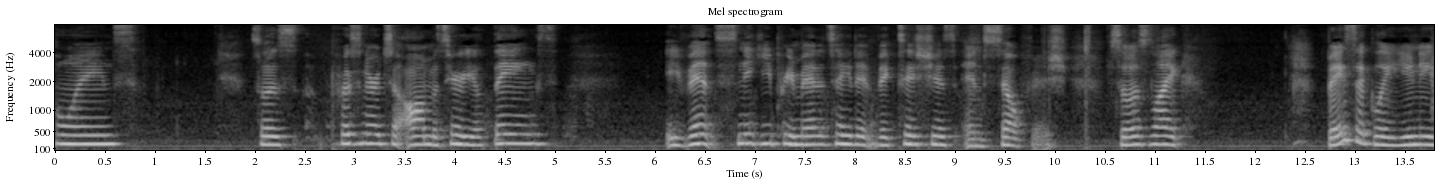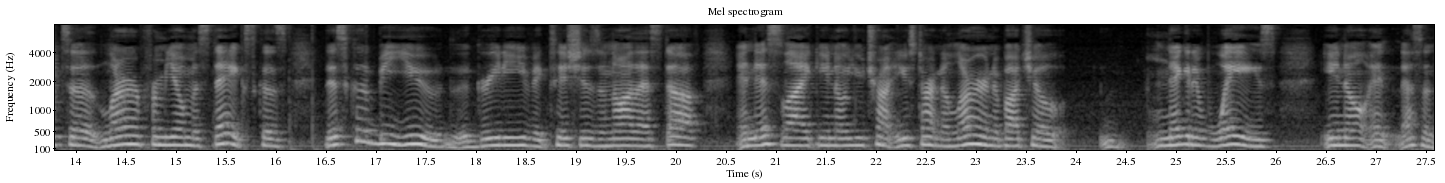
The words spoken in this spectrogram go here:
coins. So it's prisoner to all material things, events, sneaky, premeditated, fictitious, and selfish. So it's like basically you need to learn from your mistakes because this could be you, the greedy, fictitious, and all that stuff. And it's like, you know, you try you're starting to learn about your negative ways, you know, and that's a,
